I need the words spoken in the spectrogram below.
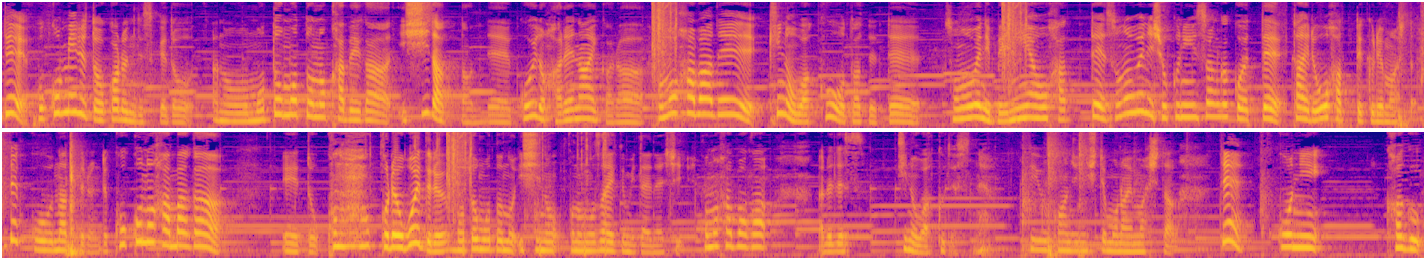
で、ここ見るとわかるんですけど、あの、元々の壁が石だったんで、こういうの貼れないから、この幅で木の枠を立てて、その上にベニヤを貼って、その上に職人さんがこうやってタイルを貼ってくれました。で、こうなってるんで、ここの幅が、えっ、と、この、これ覚えてる？元々の石の、このモザイクみたいな石。この幅が、あれです。木の枠ですね。っていう感じにしてもらいました。で、ここに、家具、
